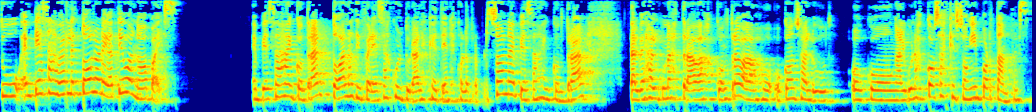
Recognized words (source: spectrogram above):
tú empiezas a verle todo lo negativo al nuevo país. Empiezas a encontrar todas las diferencias culturales que tienes con la otra persona, empiezas a encontrar tal vez algunas trabas con trabajo o con salud o con algunas cosas que son importantes.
